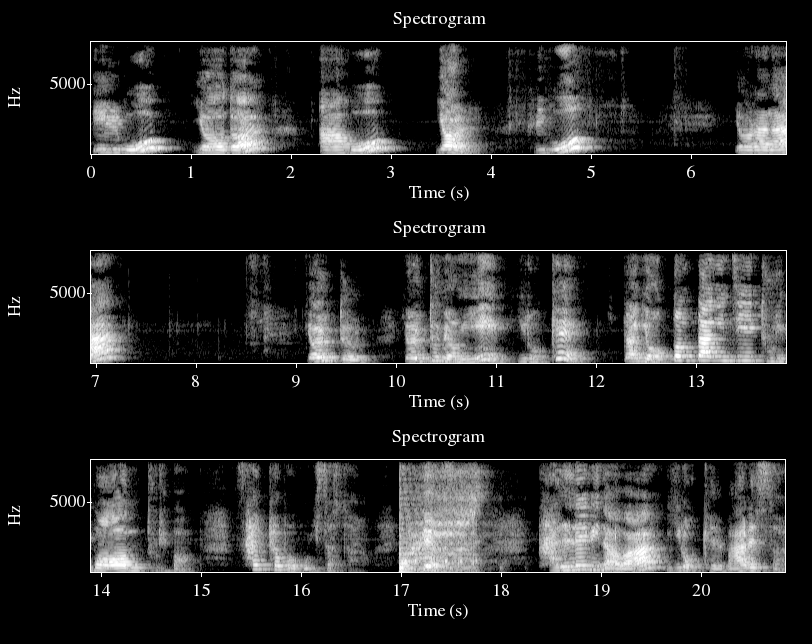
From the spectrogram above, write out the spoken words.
일곱, 여덟, 아홉, 열. 그리고 열하나, 열둘, 열두 명이 이렇게 이 땅이 어떤 땅인지 두리번 두리번 살펴보고 있었어요. 그때였어요. 갈렙이 나와 이렇게 말했어요.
